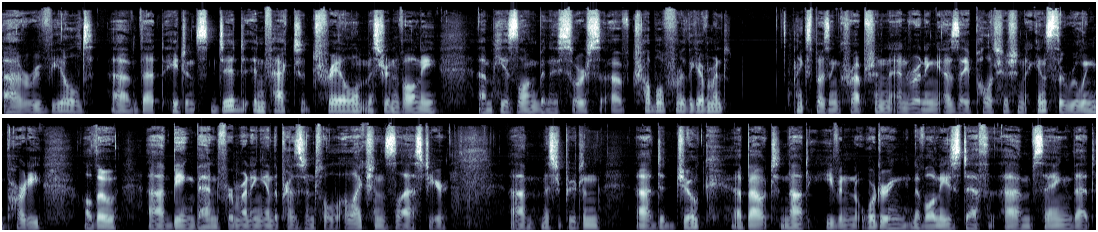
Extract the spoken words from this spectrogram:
uh, revealed uh, that agents did, in fact, trail Mr. Navalny. Um, he has long been a source of trouble for the government, exposing corruption and running as a politician against the ruling party, although uh, being banned from running in the presidential elections last year. Um, Mr. Putin uh, did joke about not even ordering Navalny's death, um, saying that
